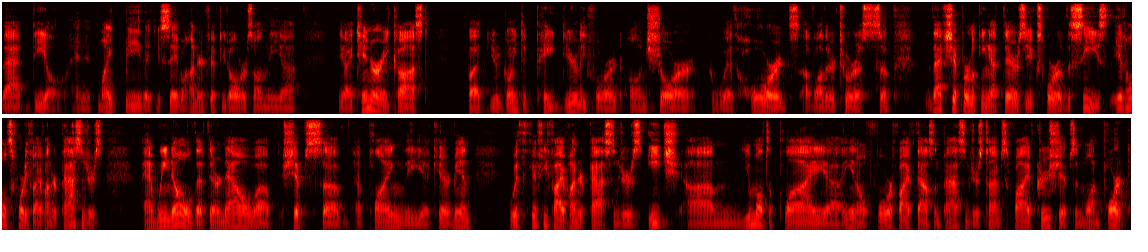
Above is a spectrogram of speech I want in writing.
that deal, and it might be that you save $150 on the uh, the itinerary cost, but you're going to pay dearly for it on shore with hordes of other tourists. So that ship we're looking at there is the Explorer of the Seas. It holds 4,500 passengers, and we know that there are now uh, ships uh, plying the Caribbean with 5,500 passengers each. Um, you multiply, uh, you know, four or 5,000 passengers times five cruise ships in one port.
